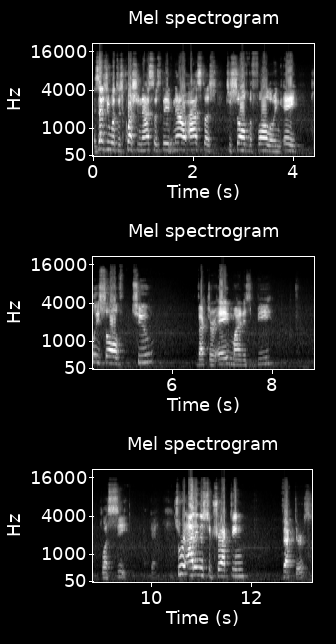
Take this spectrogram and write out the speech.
Essentially what this question asks us, they've now asked us to solve the following. A, please solve 2 vector A minus B plus C. Okay? So we're adding and subtracting vectors,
